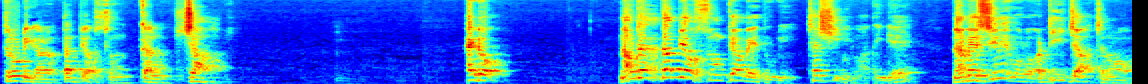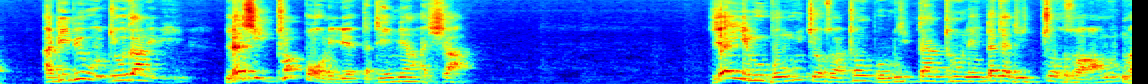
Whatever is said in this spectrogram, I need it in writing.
သူတို့တွေကတော့တက်ပြောက်ဆုံးကပ်လို့ရပါပြီအဲ့တော့နောက်ထပ်တက်ပြောက်ဆုံးကပ်မဲ့သူတွေထက်ရှိနေပါသေးတယ်နာမည်စင်းတွေကိုတော့အတိအကျကျွန်တော်အတီးပြုကိုစူးစမ်းနေပြီးလက်ရှိထွက်ပေါ်နေတဲ့သတင်းများအရာ ရဲရင်မှုဘုံကြီးကြော်စွာထုံးဘုံကြီးတန်ထုံးလင်းတက်တက်ကြီးကြော်စွာအောင်လို့မ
